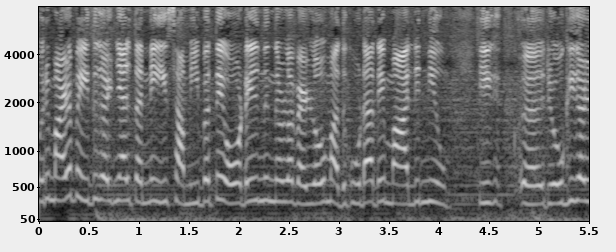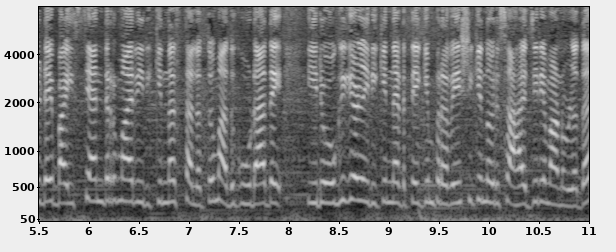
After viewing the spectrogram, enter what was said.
ഒരു മഴ പെയ്തു കഴിഞ്ഞാൽ തന്നെ ഈ സമീപത്തെ ഓടയിൽ നിന്നുള്ള വെള്ളവും അതുകൂടാതെ മാലിന്യവും ഈ രോഗികളുടെ ബൈസ്റ്റാൻഡർമാർ ഇരിക്കുന്ന സ്ഥലത്തും അതുകൂടാതെ ഈ രോഗികൾ ഇരിക്കുന്നിടത്തേക്കും പ്രവേശിക്കുന്ന ഒരു സാഹചര്യമാണുള്ളത്.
